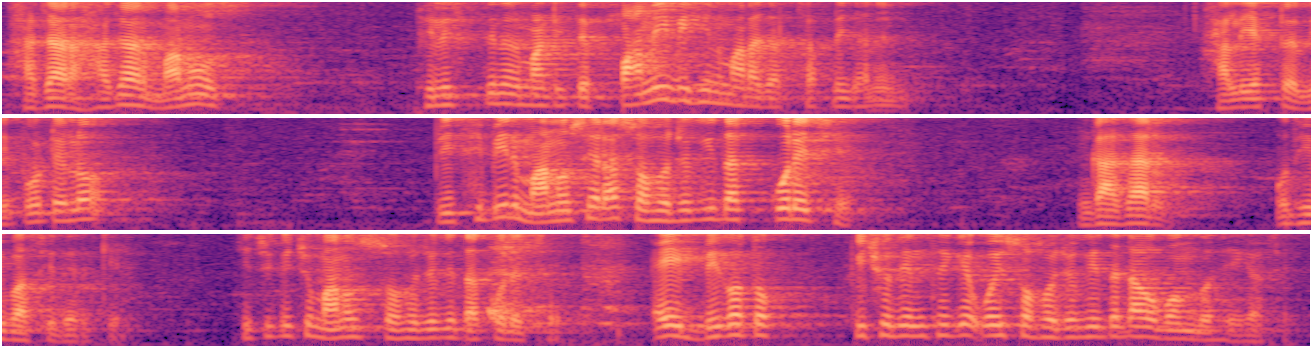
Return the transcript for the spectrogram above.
হাজার হাজার মানুষ ফিলিস্তিনের মাটিতে পানিবিহীন মারা যাচ্ছে, আপনি জানেন? হালি একটা রিপোর্ট এলো, পৃথিবীর মানুষেরা সহযোগিতা করেছে গাজার অধিবাসীদেরকে। কিছু কিছু মানুষ সহযোগিতা করেছে। এই বিগত কিছুদিন থেকে ওই সহযোগিতাটাও বন্ধ হয়ে গেছে।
